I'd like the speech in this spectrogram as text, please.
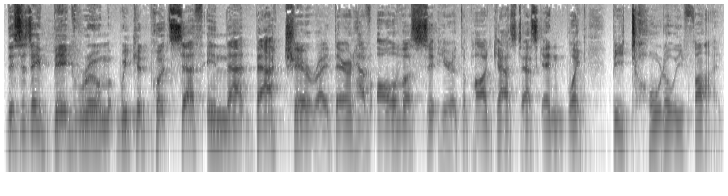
this is a big room. We could put Seth in that back chair right there and have all of us sit here at the podcast desk and like be totally fine.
